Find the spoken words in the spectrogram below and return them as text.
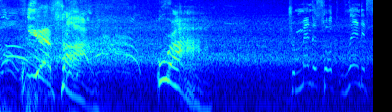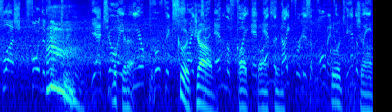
Oh, Yes, sir! Wow! tremendous hook. Landed flush for the hmm. victory. Yeah, Joe, Look a at that. near perfect Good strike job, to end the fight Bob and end the night for his opponent, Good who candidly job.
